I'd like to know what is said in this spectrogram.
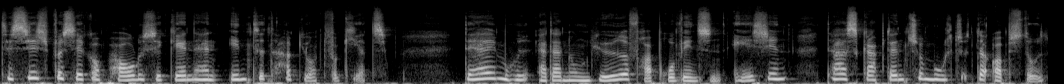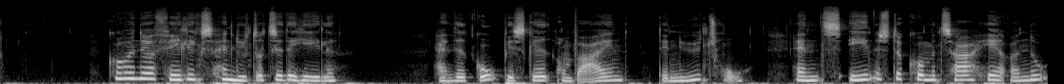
Til sidst forsikrer Paulus igen, at han intet har gjort forkert. Derimod er der nogle jøder fra provinsen Asien, der har skabt den tumult, der opstod. Guvernør Felix, han lytter til det hele. Han ved god besked om vejen, den nye tro. Hans eneste kommentar her og nu,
